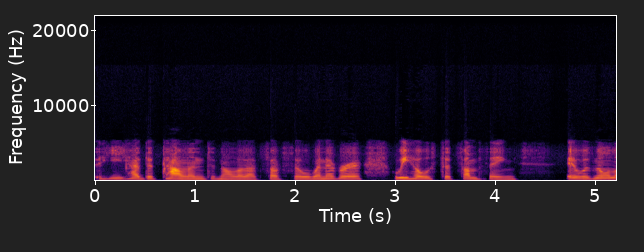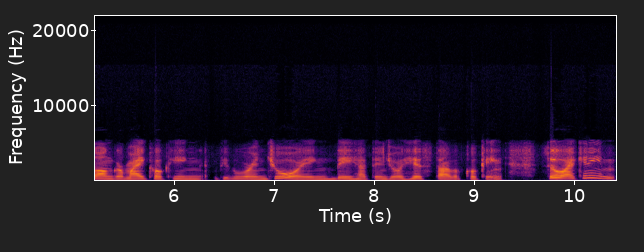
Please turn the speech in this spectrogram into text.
he had the talent and all of that stuff. So whenever we hosted something, it was no longer my cooking people were enjoying they had to enjoy his style of cooking so i can even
